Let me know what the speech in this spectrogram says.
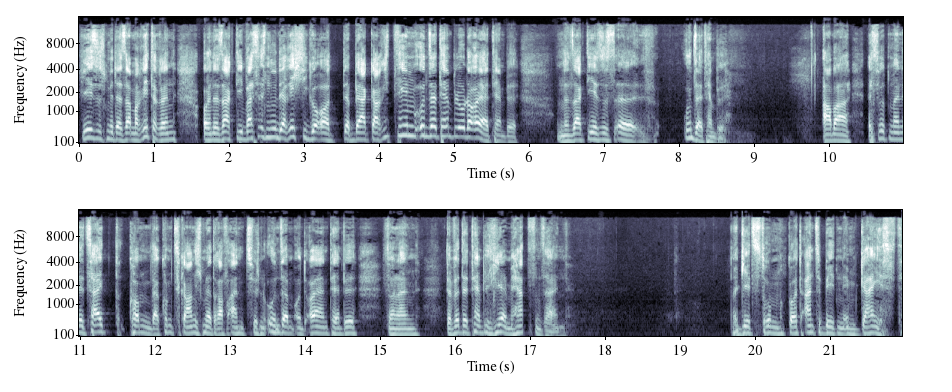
Jesus mit der Samariterin und da sagt die, was ist nun der richtige Ort? Der Berg Garizim, unser Tempel oder euer Tempel? Und dann sagt Jesus, äh, unser Tempel. Aber es wird mal eine Zeit kommen, da kommt es gar nicht mehr drauf an, zwischen unserem und eurem Tempel, sondern da wird der Tempel hier im Herzen sein. Da geht es darum, Gott anzubeten im Geist.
